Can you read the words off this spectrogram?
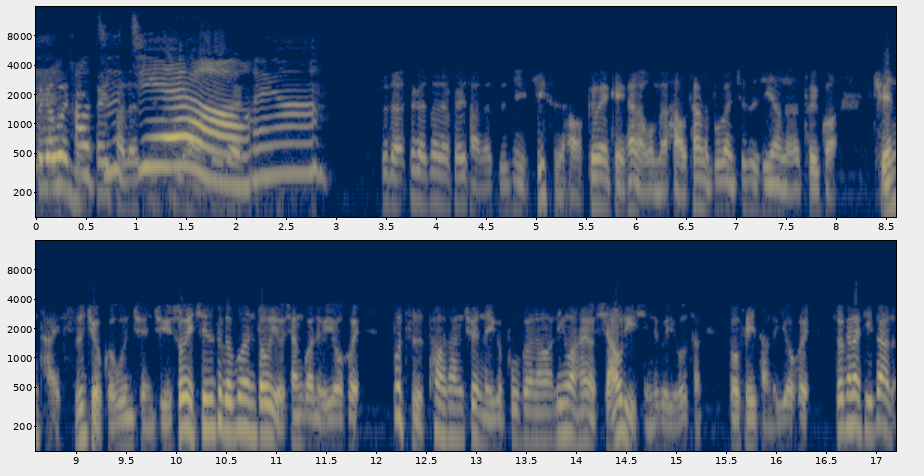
这个问题好直接哦，哎呀。是的，这个真的非常的实际。其实哈、哦，各位可以看到，我们好汤的部分就是希望呢推广全台十九个温泉区，所以其实这个部分都有相关的一个优惠，不止泡汤券的一个部分哦，另外还有小旅行的一个游程都非常的优惠。所以刚才提到的，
